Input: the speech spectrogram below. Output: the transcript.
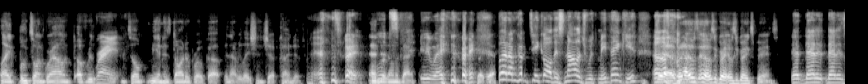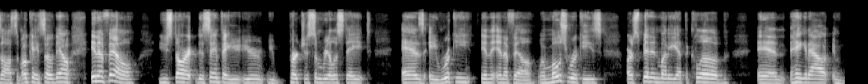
like boots on ground of real estate Right. until me and his daughter broke up in that relationship kind of That's right. ended on the back. Anyway, right. But yeah. But I'm going to take all this knowledge with me. Thank you. yeah, Uh, but it was it was a great it was a great experience. That that is that is awesome. Okay, so now NFL, you start the same thing. You you're, you purchase some real estate as a rookie in the NFL, where most rookies are spending money at the club and hanging out and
